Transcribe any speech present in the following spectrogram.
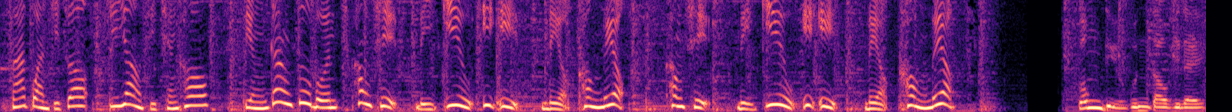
三罐一组，只要一千块。平港注文控七二九一一六零六控七二九一一六零六。讲到阮兜迄个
